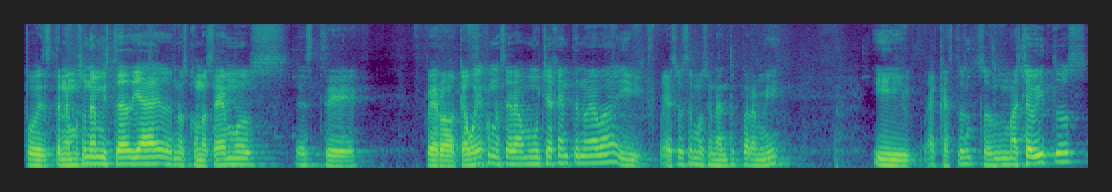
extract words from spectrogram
pues tenemos una amistad ya, nos conocemos, este, pero acá voy a conocer a mucha gente nueva y eso es emocionante para mí. Y acá estos son más chavitos,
